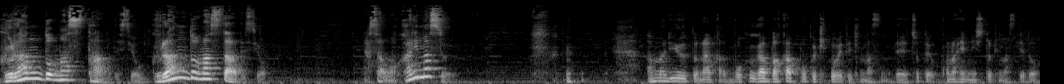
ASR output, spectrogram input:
グランドマスターですよ。グランドマスターですよ。皆さん分かります？あんまり言うとなんか僕がバカっぽく聞こえてきますのでちょっとこの辺にしときますけど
